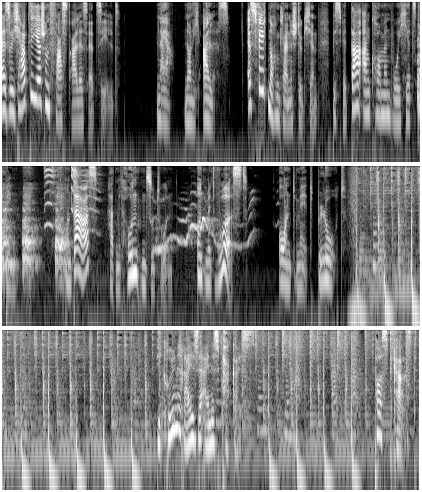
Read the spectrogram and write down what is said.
Also ich habe dir ja schon fast alles erzählt. Naja, noch nicht alles. Es fehlt noch ein kleines Stückchen, bis wir da ankommen, wo ich jetzt bin. Und das hat mit Hunden zu tun. Und mit Wurst. Und mit Blut. Die grüne Reise eines Packers. Postcast.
